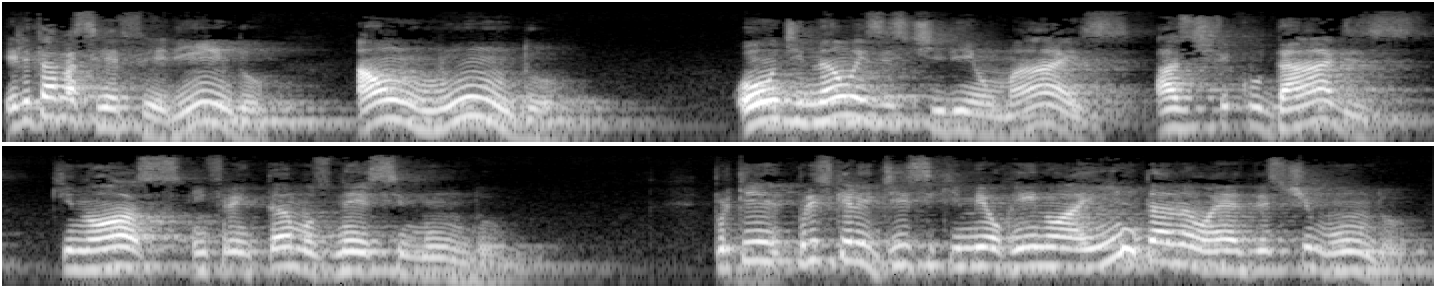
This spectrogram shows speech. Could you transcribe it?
Ele estava se referindo a um mundo onde não existiriam mais as dificuldades que nós enfrentamos nesse mundo. Porque, por isso que ele disse que meu reino ainda não é deste mundo.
